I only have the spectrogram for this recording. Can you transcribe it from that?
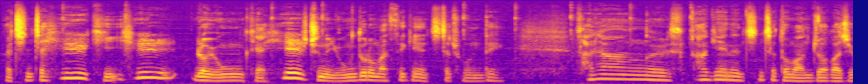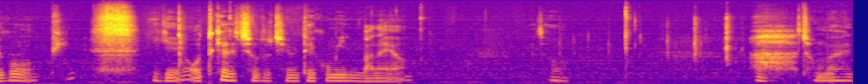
그러니까 진짜 힐 기, 힐러 용 그냥 힐 주는 용도로만 쓰기에는 진짜 좋은데 사냥을 하기에는 진짜 너무 안 좋아가지고 이게 어떻게 해야 될지 저도 지금 되게 고민 많아요. 그래서 아 정말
